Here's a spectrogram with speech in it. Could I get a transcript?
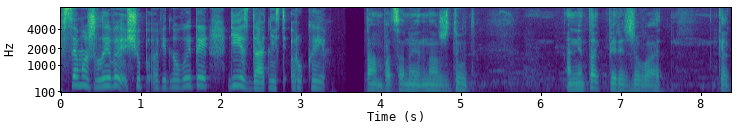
все можливе, щоб відновити дієздатність руки. Там пацаны нас ждут. Они так переживают, как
